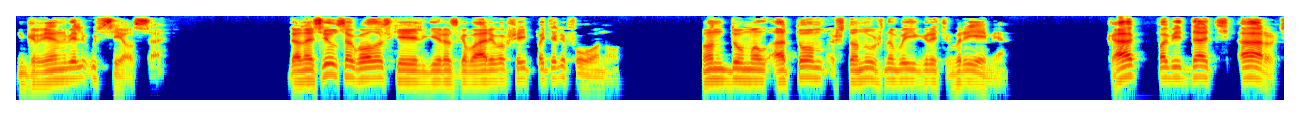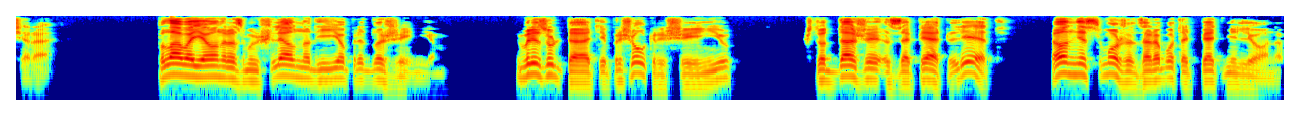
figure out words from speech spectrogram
Гренвель уселся. Доносился голос Хельги, разговаривавшей по телефону. Он думал о том, что нужно выиграть время. Как повидать Арчера? Плавая, он размышлял над ее предложением. В результате пришел к решению, что даже за пять лет он не сможет заработать пять миллионов.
